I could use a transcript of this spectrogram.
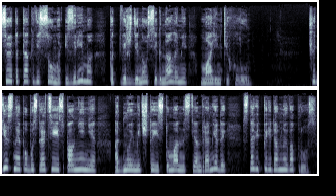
все это так весомо и зримо подтверждено сигналами маленьких лун. Чудесное по быстроте исполнение – одной мечты из туманности Андромеды ставит передо мной вопрос.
